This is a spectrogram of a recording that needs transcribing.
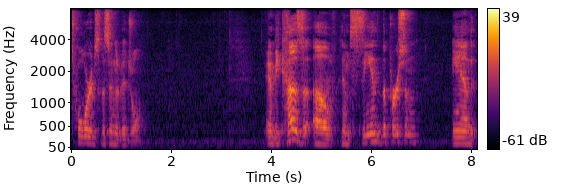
towards this individual. And because of him seeing the person and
